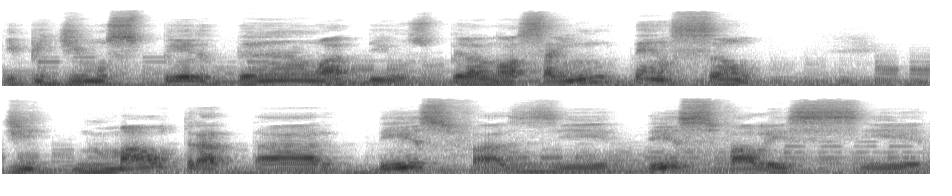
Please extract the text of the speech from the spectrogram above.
e pedirmos perdão a Deus pela nossa intenção de maltratar, desfazer, desfalecer,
